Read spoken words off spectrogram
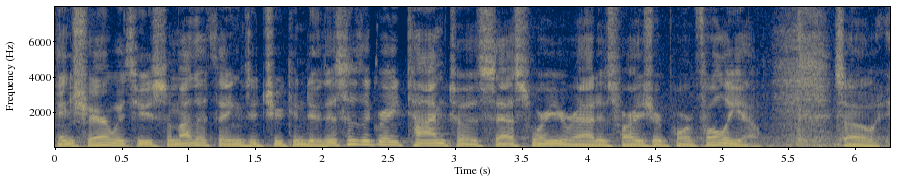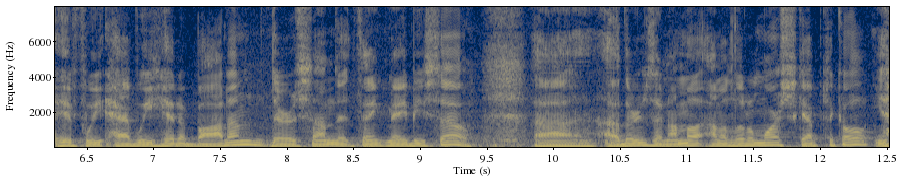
and share with you some other things that you can do. This is a great time to assess where you're at as far as your portfolio. So if we have we hit a bottom, there are some that think maybe so. Uh, others, and I'm a, I'm a little more skeptical, you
